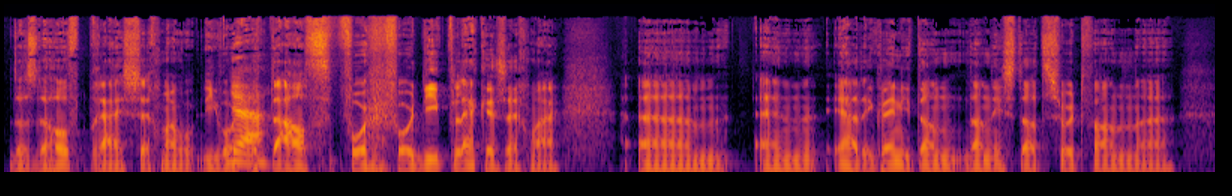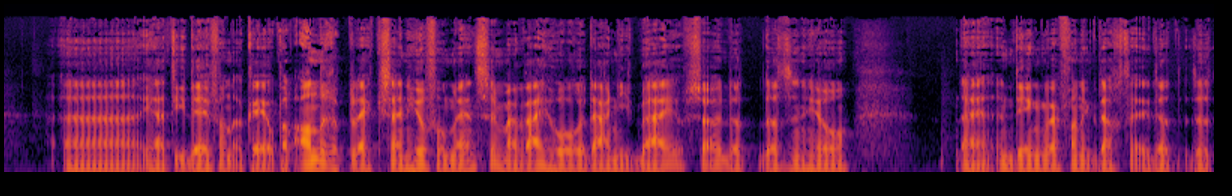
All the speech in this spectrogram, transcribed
dat is de hoofdprijs, zeg maar, die wordt betaald voor, voor die plekken, zeg maar. Um, en ja, ik weet niet, dan, dan is dat soort van... Uh, uh, ja, het idee van, oké, op een andere plek zijn heel veel mensen... maar wij horen daar niet bij of zo. Dat, dat is een heel nou ja, een ding waarvan ik dacht, hey, dat, dat,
